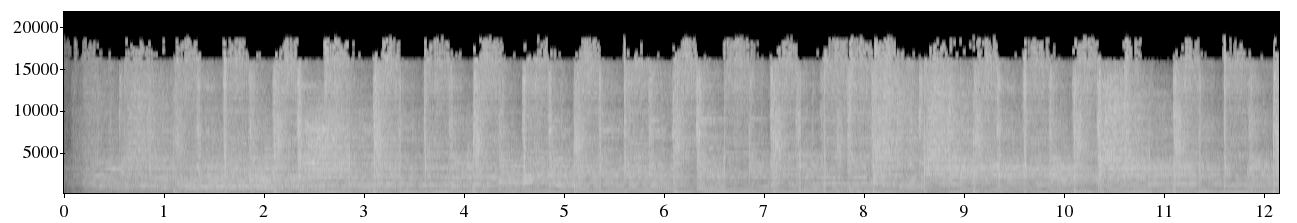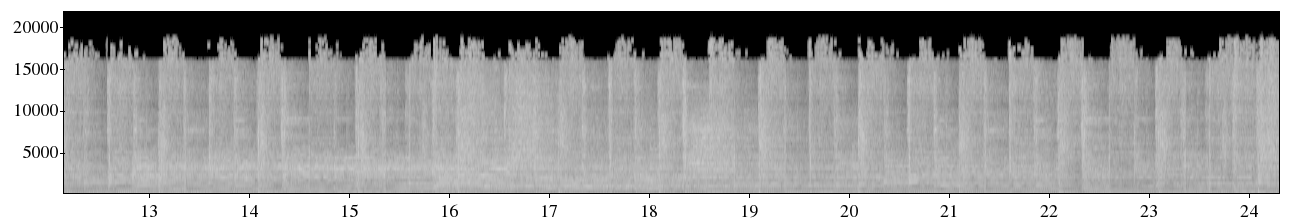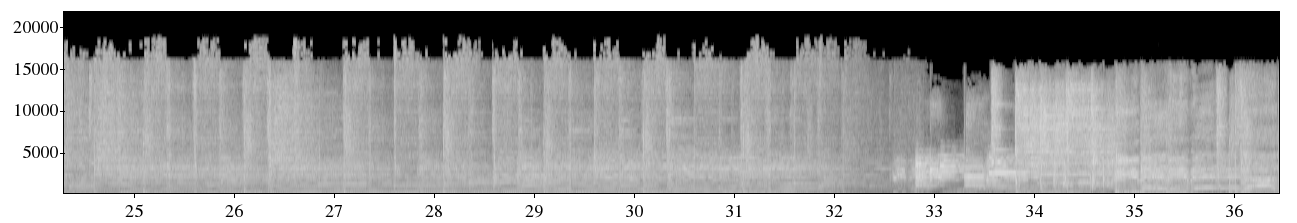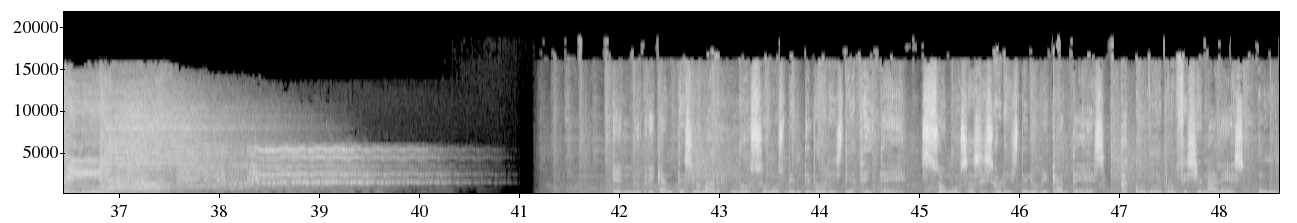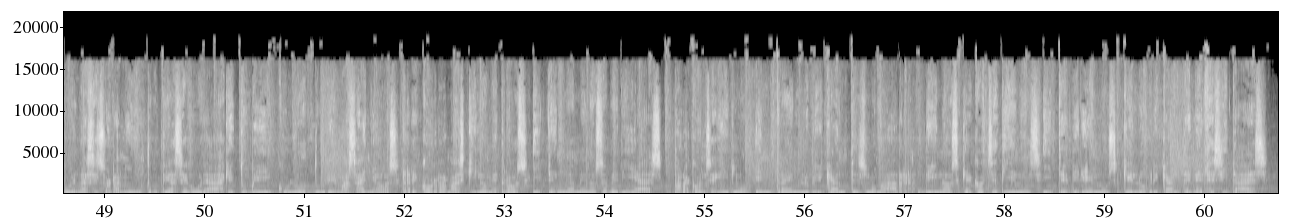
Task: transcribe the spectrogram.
Lubricantes Lomar no somos vendedores de aceite, somos asesores de lubricantes. Acude a profesionales. Un buen asesoramiento te asegura que tu vehículo dure más años, recorra más kilómetros y tenga menos averías. Para conseguirlo, entra en Lubricantes Lomar. Dinos qué coche tienes y te diremos qué lubricante necesitas.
